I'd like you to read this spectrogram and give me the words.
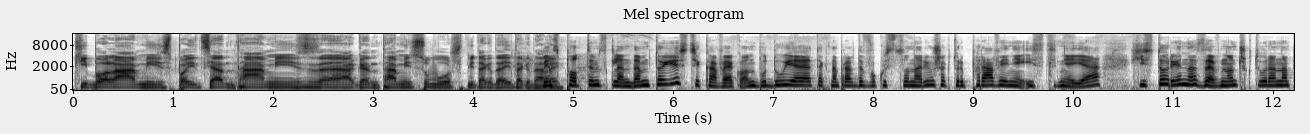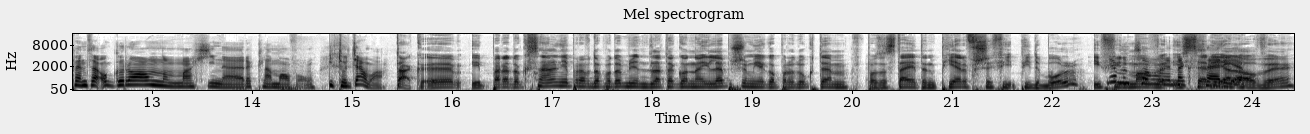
kibolami, z policjantami, z agentami służb i tak dalej, i tak dalej. Więc pod tym względem to jest ciekawe, jak on buduje tak naprawdę wokół scenariusza, który prawie nie istnieje, historię na zewnątrz, która napędza ogromną machinę reklamową. I to działa. Tak, y, i paradoksalnie prawdopodobnie dlatego najlepszym jego produktem pozostaje ten pierwszy Pitbull i filmowy i jednak serię. serialowy,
